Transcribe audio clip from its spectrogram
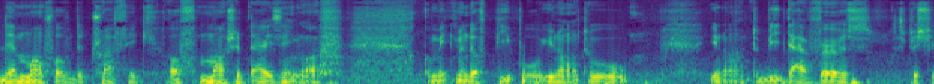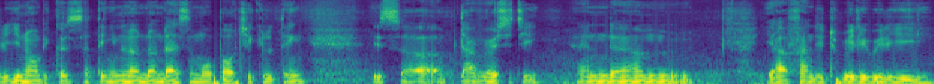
the amount of the traffic, of merchandising, of commitment of people, you know, to you know, to be diverse, especially, you know, because I think in London that's the more particular thing is uh, diversity. And um, yeah, I found it really, really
